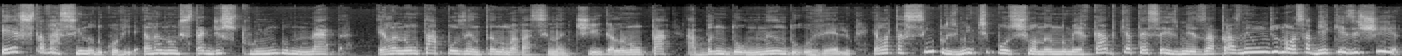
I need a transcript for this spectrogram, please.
Esta vacina do Covid, ela não está destruindo nada. Ela não está aposentando uma vacina antiga, ela não está abandonando o velho. Ela está simplesmente se posicionando no mercado que até seis meses atrás nenhum de nós sabia que existia.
